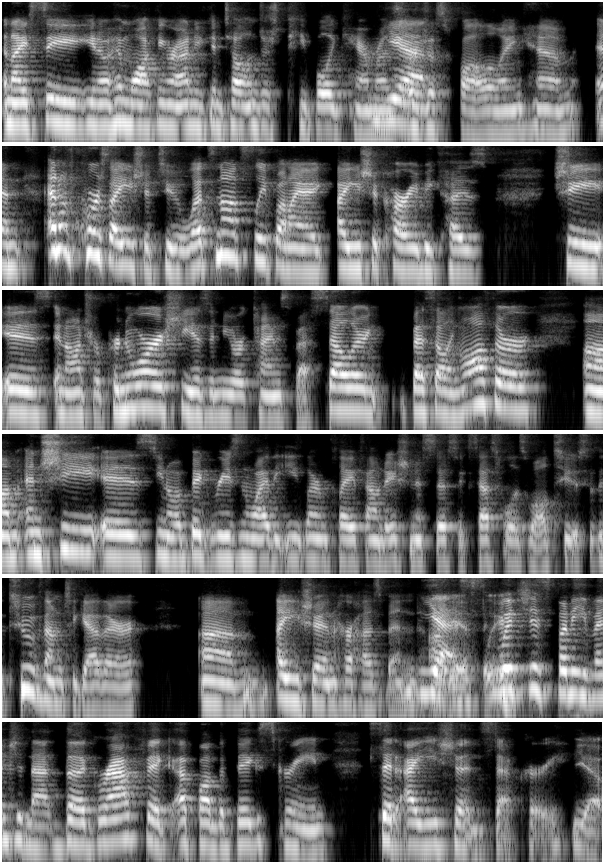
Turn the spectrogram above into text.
and I see, you know, him walking around. You can tell, and just people and cameras Yeah. are just following him, and and of course Ayesha too. Let's not sleep on Ai- Ayesha Curry because she is an entrepreneur. She is a New York Times bestseller, bestselling author, um, and she is, you know, a big reason why the Eat Learn Play Foundation is so successful as well too. So the two of them together, um, Ayesha and her husband, Yes, obviously. which is funny you mentioned that. The graphic up on the big screen said Ayesha and Steph Curry. yeah,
